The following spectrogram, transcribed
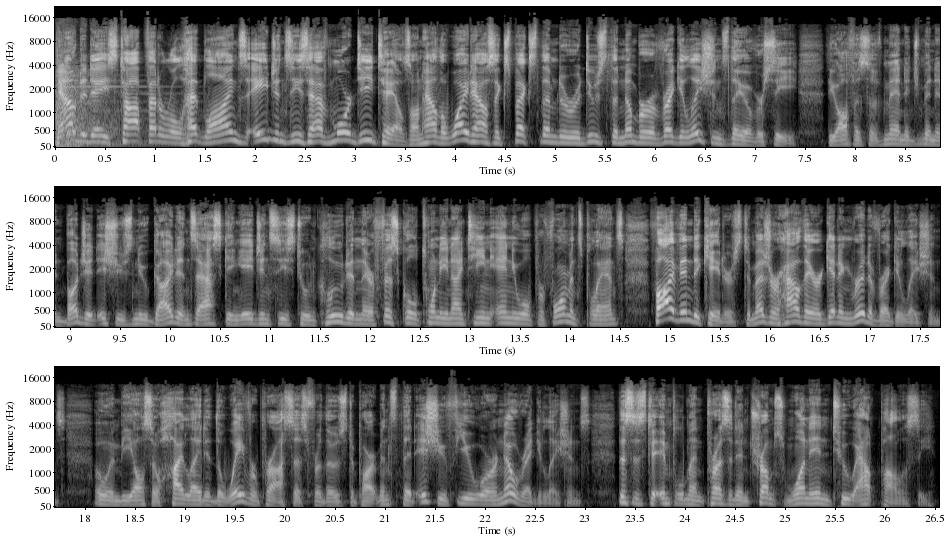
Now, today's top federal headlines agencies have more details on how the White House expects them to reduce the number of regulations they oversee. The Office of Management and Budget issues new guidance asking agencies to include in their fiscal 2019 annual performance plans five indicators to measure how they are getting rid of regulations. OMB also highlighted the waiver process for those departments that issue few or no regulations. This is to implement President Trump's one in, two out policy.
